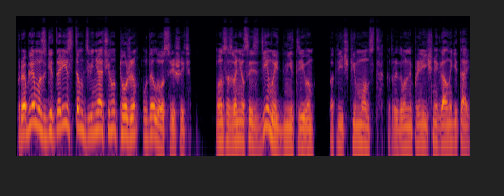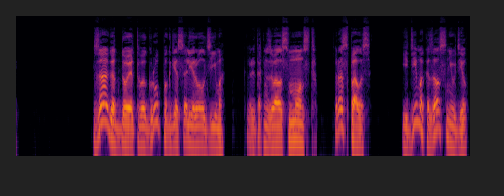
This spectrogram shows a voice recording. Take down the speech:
Проблему с гитаристом Двинятину тоже удалось решить. Он созвонился с Димой Дмитриевым по кличке Монстр, который довольно прилично играл на гитаре. За год до этого группа, где солировал Дима, которая так называлась «Монстр», распалась, и Дим оказался неудел.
